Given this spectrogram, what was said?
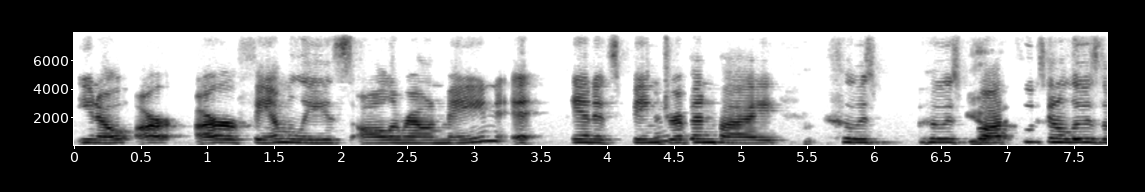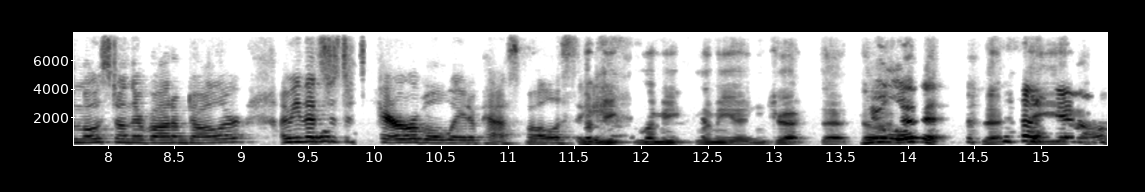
you know, our our families all around Maine. It, and it's being driven by who's who's Yeah. bought who's going to lose the most on their bottom dollar. I mean, that's Well- just a terrible way to pass policy. Let me let me let me inject that You uh, live it. that You the uh,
